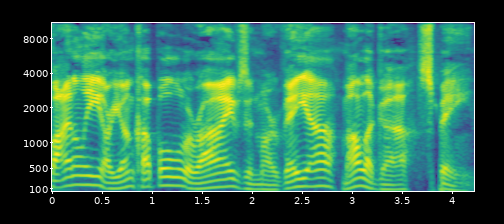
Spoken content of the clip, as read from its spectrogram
Finally, our young couple arrives in Marbella, Malaga, Spain.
